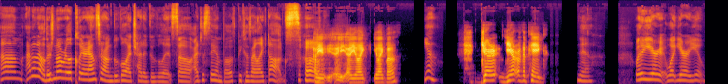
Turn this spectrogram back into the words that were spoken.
Um, I don't know. There's no real clear answer on Google. I try to Google it, so I just say I'm both because I like dogs. So Oh, you, you, you like you like both? yeah, Year year of the pig. yeah. What year? What year are you?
